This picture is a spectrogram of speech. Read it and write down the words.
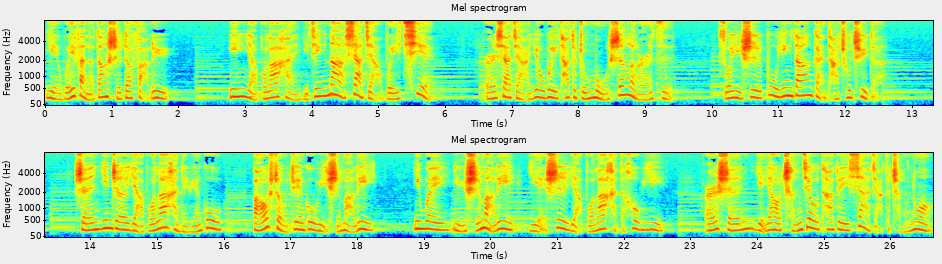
也违反了当时的法律。因亚伯拉罕已经纳夏甲为妾，而夏甲又为他的主母生了儿子，所以是不应当赶他出去的。神因着亚伯拉罕的缘故，保守眷顾以实玛利。因为以实玛利也是亚伯拉罕的后裔，而神也要成就他对夏甲的承诺。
